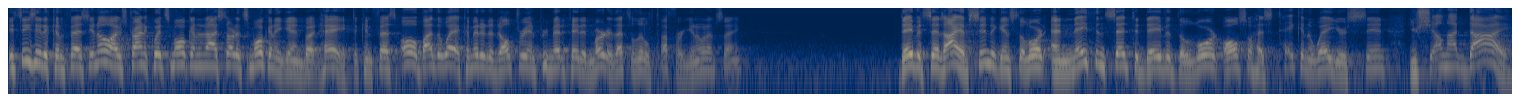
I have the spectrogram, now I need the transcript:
It's easy to confess, you know, I was trying to quit smoking and I started smoking again, but hey, to confess, oh, by the way, I committed adultery and premeditated murder, that's a little tougher, you know what I'm saying? David says, I have sinned against the Lord. And Nathan said to David, the Lord also has taken away your sin. You shall not die.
